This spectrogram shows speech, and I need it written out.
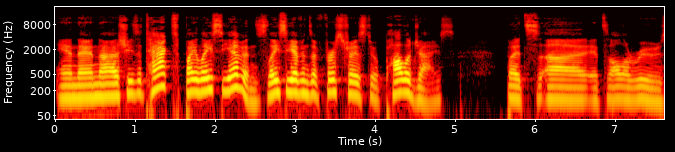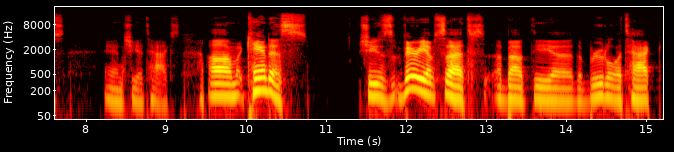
And then uh, she's attacked by Lacey Evans. Lacey Evans at first tries to apologize, but uh, it's all a ruse, and she attacks. Um, Candice, she's very upset about the uh, the brutal attack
